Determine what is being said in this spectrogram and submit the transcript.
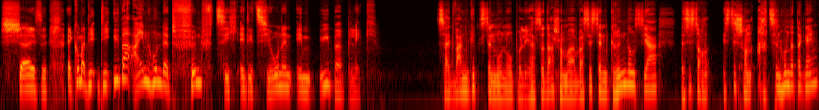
Scheiße. Ey, guck mal, die, die über 150 Editionen im Überblick. Seit wann gibt's denn Monopoly? Hast du da schon mal? Was ist denn Gründungsjahr? Das ist doch, ist das schon 1800er Game?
